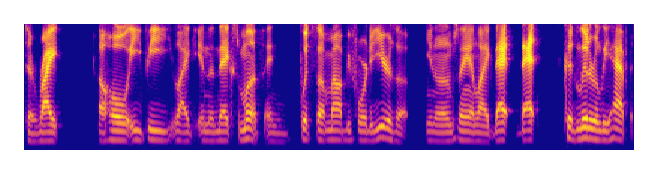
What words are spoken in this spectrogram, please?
to write a whole EP like in the next month and put something out before the year's up. You know what I'm saying? Like that that could literally happen.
